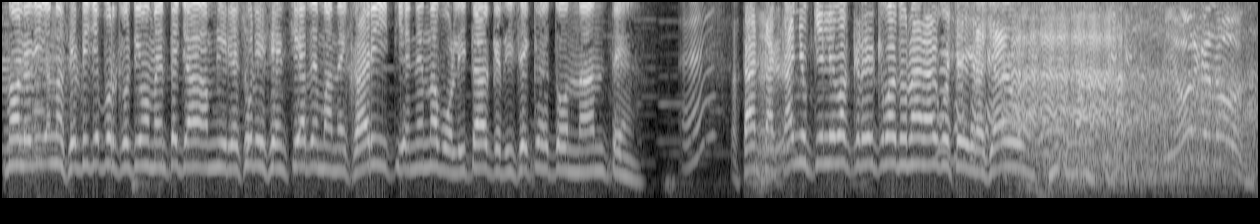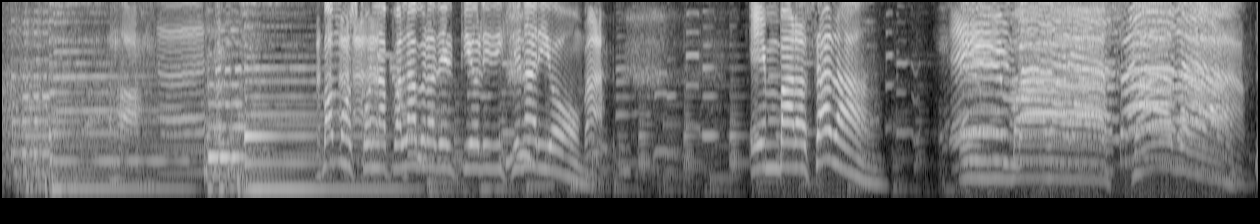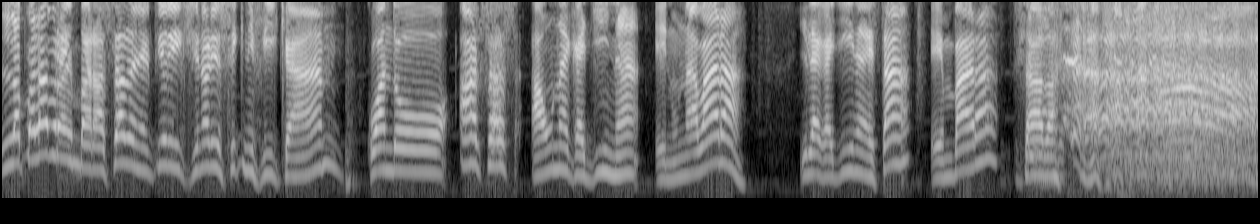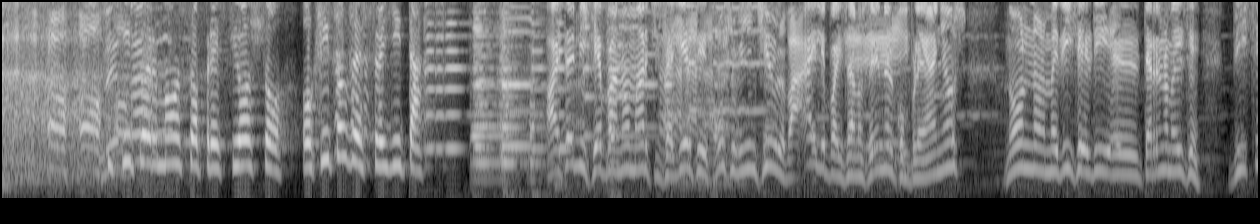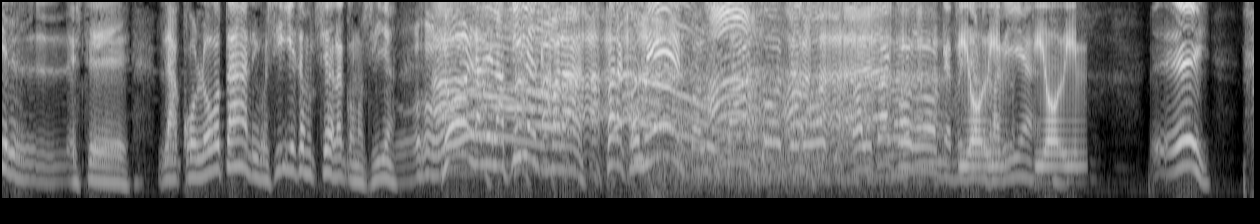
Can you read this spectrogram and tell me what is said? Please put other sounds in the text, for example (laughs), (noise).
No le digan así al DJ porque últimamente ya miré su licencia de manejar y tiene una bolita que dice que es donante. ¿Eh? Tan tacaño, ¿quién le va a creer que va a donar algo a este desgraciado? (laughs) Mi órgano. Vamos con la palabra del Pioli Diccionario. Embarazada. Embarazada. La palabra embarazada en el Pioli Diccionario significa cuando asas a una gallina en una vara y la gallina está embarazada. (laughs) Chiquito hermoso, precioso, ojitos de estrellita. Ah, esa es mi jefa, no marches. Ayer se puso bien chido el baile, paisanos, ahí en el cumpleaños. No, no, me dice el, terreno, me dice, ¿viste el, este, la colota? Le digo, sí, esa muchacha la conocía. No, la de la fila para, para comer. Ah, Para los tacos, no, que pues ya lo Piolín, sabía. Piolín. ¡Ey!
